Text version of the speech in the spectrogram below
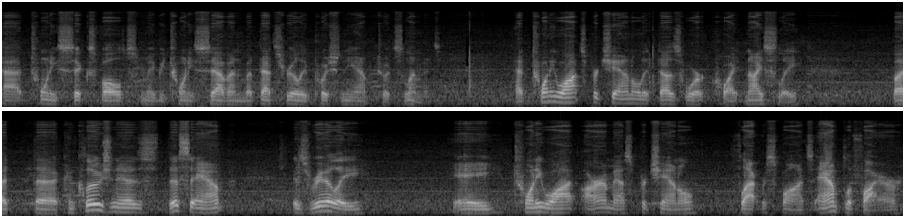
at 26 volts, maybe 27, but that's really pushing the amp to its limits. At 20 watts per channel it does work quite nicely, but the conclusion is this amp is really a 20 watt RMS per channel flat response amplifier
